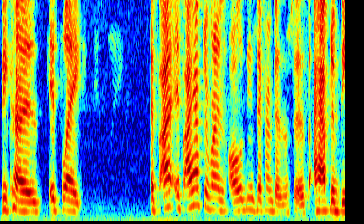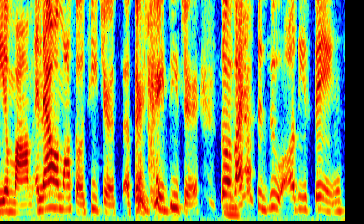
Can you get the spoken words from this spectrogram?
because it's like, if I if I have to run all of these different businesses, I have to be a mom, and now I'm also a teacher, a third grade teacher. So mm-hmm. if I have to do all these things,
